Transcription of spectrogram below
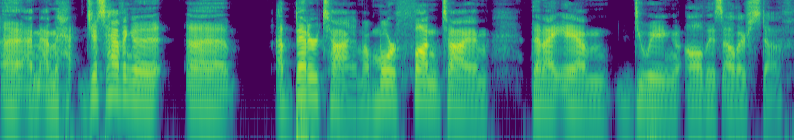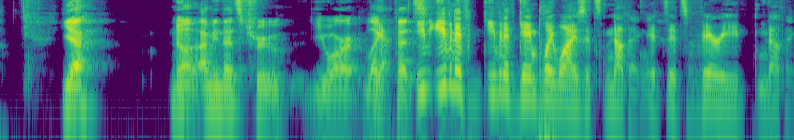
Uh, I'm, I'm ha- just having a, a, a better time, a more fun time than I am doing all this other stuff. yeah no i mean that's true you are like yeah. that's E- even if even if gameplay wise, it's nothing. It's it's very nothing.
